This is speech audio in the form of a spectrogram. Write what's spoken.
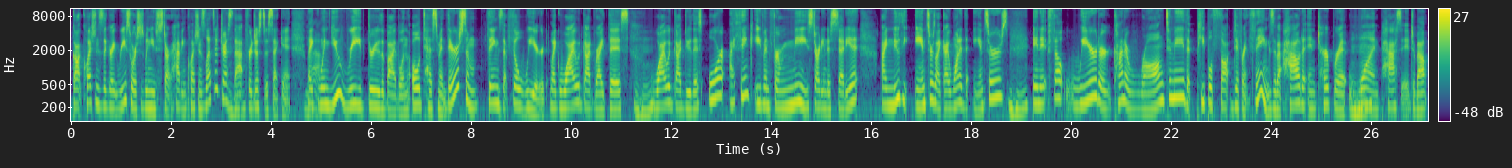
got questions is a great resources when you start having questions. Let's address that mm-hmm. for just a second. Like when you read through the Bible in the Old Testament, there are some things that feel weird. Like, why would God write this? Mm-hmm. Why would God do this? Or I think even for me starting to study it, I knew the answers, like I wanted the answers, Mm-hmm. and it felt weird or kind of wrong to me that people thought different things about how to interpret Mm-hmm. one passage about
